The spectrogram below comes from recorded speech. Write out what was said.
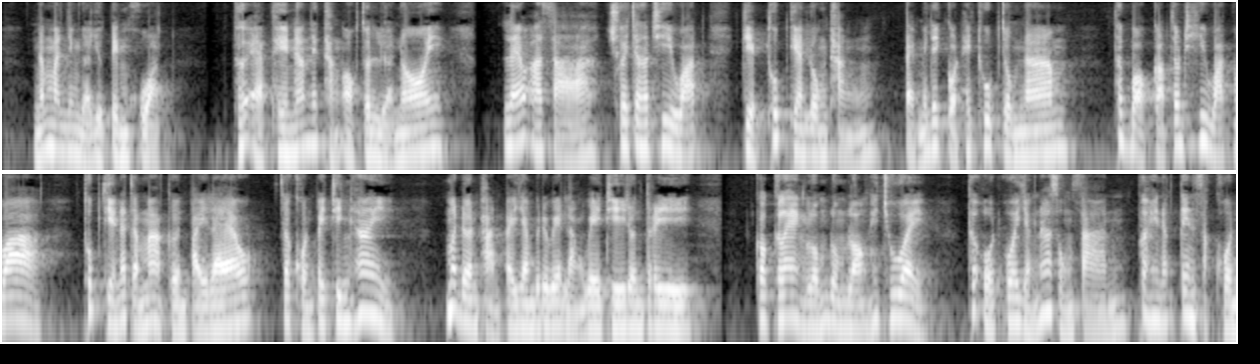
ๆ น้ำมันยังเหลืออยู่เต็มขวด เธอแอบเทน้ำในถังออกจนเหลือน้อย แล้วอาสาช่วยเจ้าหน้าที่วัด เก็บทูบเทียนลงถัง แต่ไม่ได้กดให้ทูบจมน้ำเธอบอกกับเจ้าหน้าที่วัดว่าทูบเทียนน่าจะมากเกินไปแล้ว จะขนไปทิ้งให้ เมื่อเดินผ่านไปยังบริเวณหลังเวทีดนตรี ก็แกล้งล้มลมร้องให้ช่วย เธอโอดโอยอย่างน่าสงสาร เพื่อให้นักเต้นสักคน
